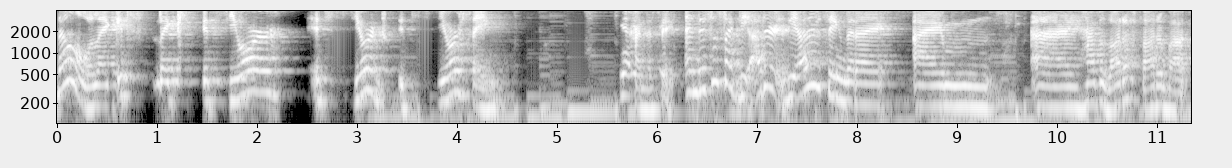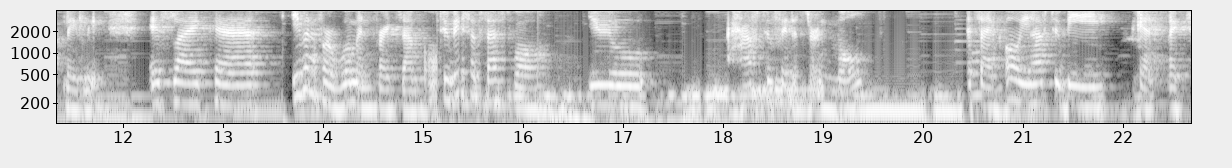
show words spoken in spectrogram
no like it's like it's your it's your it's your thing kind of thing. and this is like the other the other thing that i i'm i have a lot of thought about lately. It's like uh, even for women for example to be successful you have to fit a certain mold. It's like oh you have to be again like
